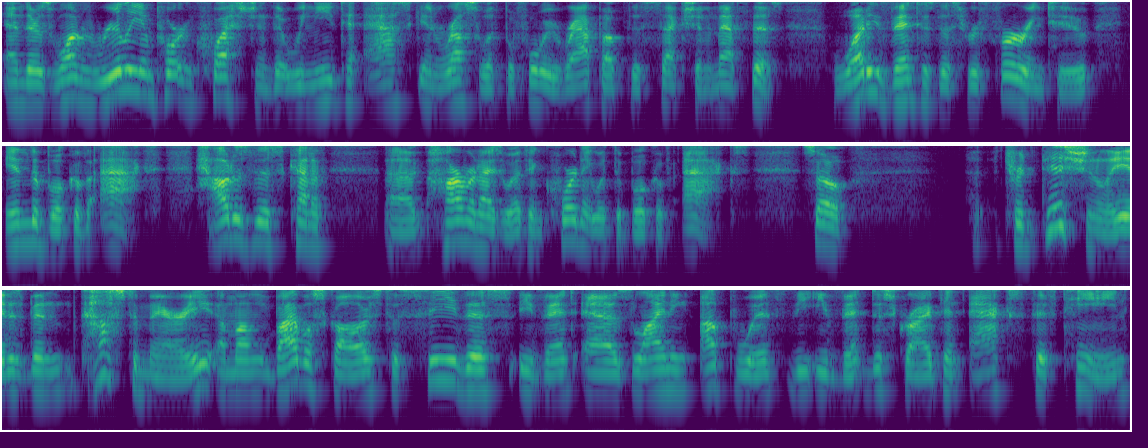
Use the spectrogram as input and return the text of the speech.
and there's one really important question that we need to ask and wrestle with before we wrap up this section, and that's this What event is this referring to in the book of Acts? How does this kind of uh, harmonize with and coordinate with the book of Acts? So, Traditionally, it has been customary among Bible scholars to see this event as lining up with the event described in Acts 15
